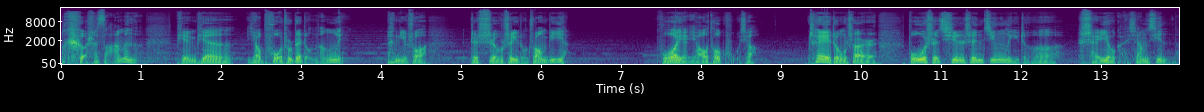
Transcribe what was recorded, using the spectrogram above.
可是咱们呢，偏偏要破除这种能力，你说这是不是一种装逼呀？”我也摇头苦笑，这种事儿不是亲身经历者，谁又敢相信呢？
